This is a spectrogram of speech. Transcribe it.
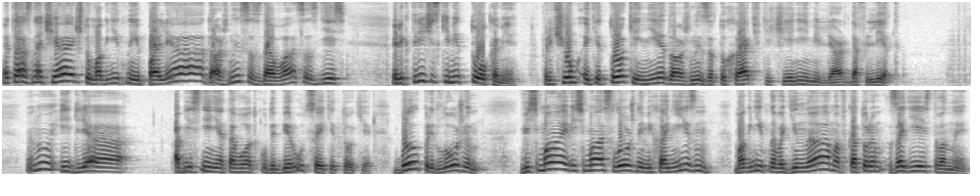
это означает, что магнитные поля должны создаваться здесь электрическими токами, причем эти токи не должны затухать в течение миллиардов лет. Ну и для объяснения того, откуда берутся эти токи, был предложен весьма и весьма сложный механизм магнитного динамо, в котором задействованы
